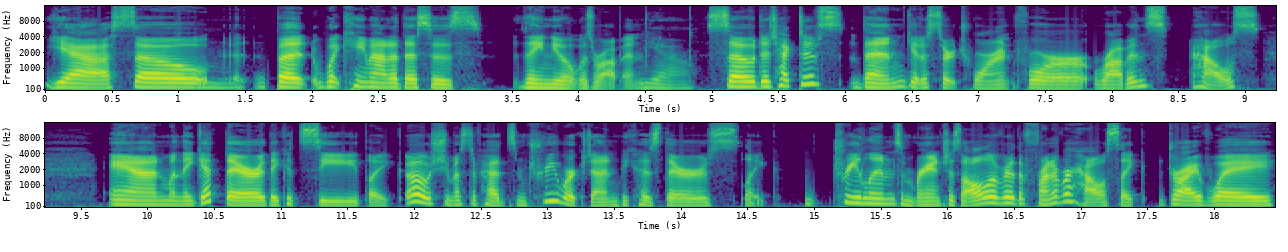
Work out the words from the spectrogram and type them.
Yeah. So, Mm. but what came out of this is they knew it was Robin. yeah. So detectives then get a search warrant for Robin's house. And when they get there, they could see, like, oh, she must have had some tree work done because there's like tree limbs and branches all over the front of her house, like driveway,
